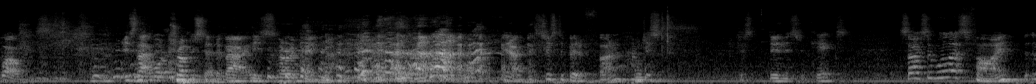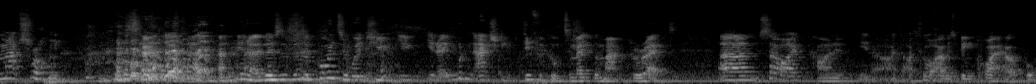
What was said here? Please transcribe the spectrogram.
well, is that what Trump said about his hurricane you know, it's just a bit of fun. I'm just just doing this for kicks. So I said, well, that's fine, but the map's wrong. so, you know, there's a, there's a point at which you, you, you know, it wouldn't actually be difficult to make the map correct. Um, so I kind of, you know, I, I, thought I was being quite helpful.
